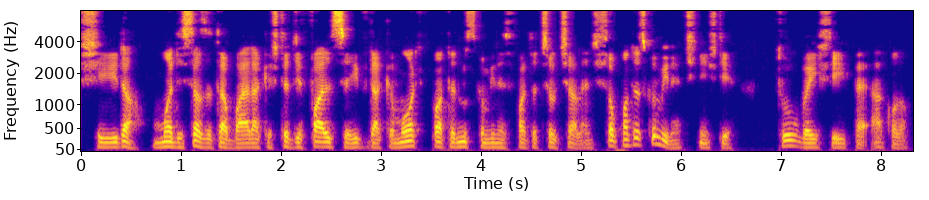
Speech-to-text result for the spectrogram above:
Și da, mă disează treaba aia dacă șterge file save, dacă mori, poate nu-ți convine să faci acel challenge. Sau poate îți convine, cine știe. Tu vei ști pe acolo.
